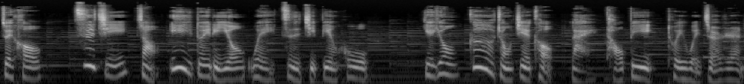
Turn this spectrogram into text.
最后，自己找一堆理由为自己辩护，也用各种借口来逃避推诿责任。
